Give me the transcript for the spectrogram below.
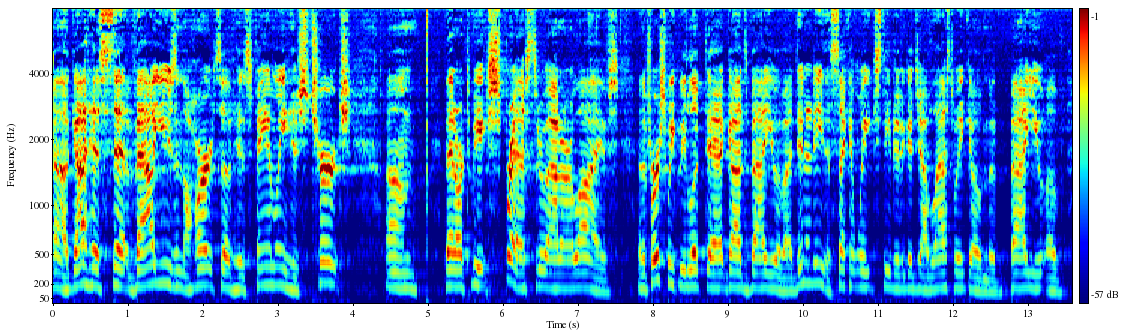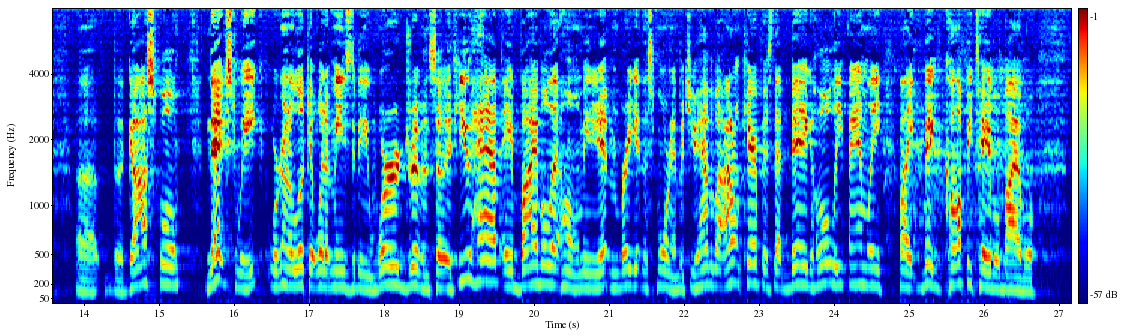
Uh, God has set values in the hearts of His family, His church, um, that are to be expressed throughout our lives. And the first week we looked at God's value of identity. The second week, Steve did a good job last week on the value of uh, the gospel. Next week, we're going to look at what it means to be word driven. So if you have a Bible at home, and you didn't bring it this morning, but you have a I don't care if it's that big Holy Family, like big coffee table Bible.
